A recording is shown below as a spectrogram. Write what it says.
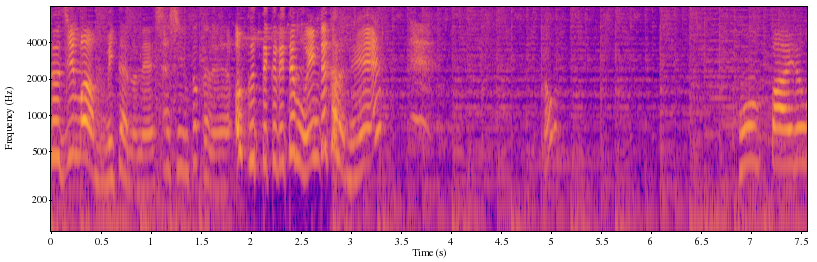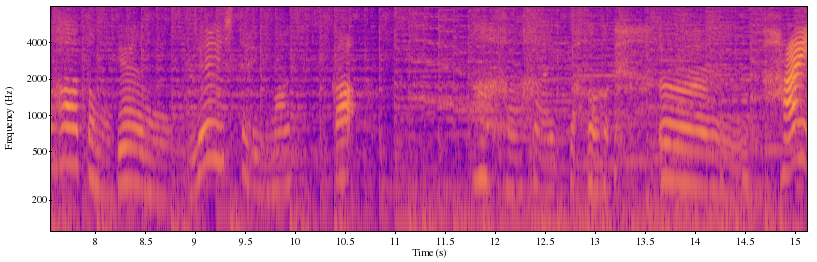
ト自慢みたいなね写真とかで、ね、送ってくれてもいいんだからね。とコンパイルハートのゲームをプレイしていますかははいとうんはい。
